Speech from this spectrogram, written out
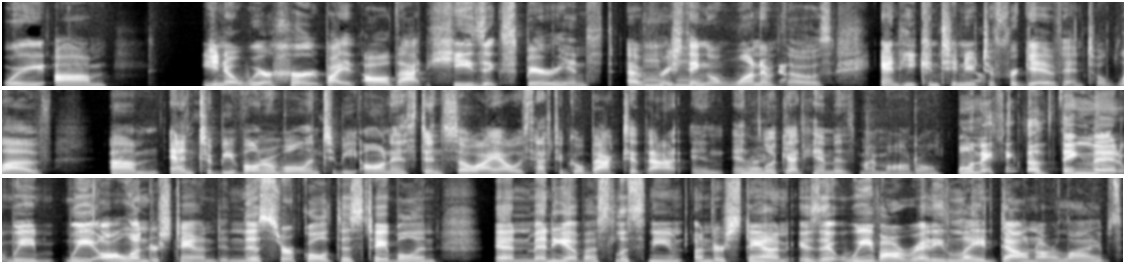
we, um, you know, we're hurt by all that, he's experienced every Mhm. single one of those. And he continued to forgive and to love um, and to be vulnerable and to be honest. And so, I always have to go back to that and, and Right. look at him as my model. Well, and I think the thing that we we all understand in this circle, at this table, and and many of us listening understand is that we've already laid down our lives.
